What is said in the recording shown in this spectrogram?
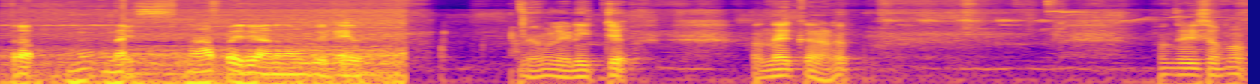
ഇത്ര. നാൽപ്പത് രൂപയാണ് നമുക്ക് കിട്ടിയത്. നമ്മൾ എണീറ്റ് വന്നേക്കാണ്. അപ്പം കഴിച്ച് അപ്പം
